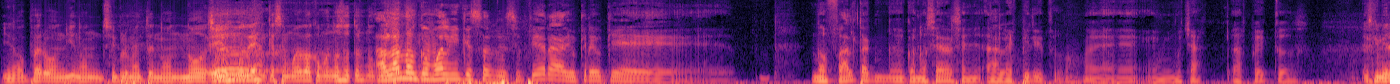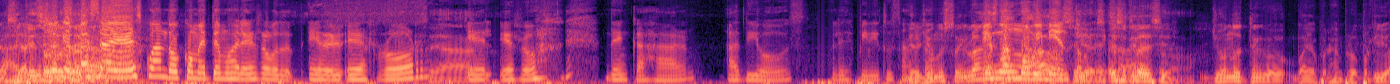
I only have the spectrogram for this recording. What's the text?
You know, pero you know, simplemente no, no, Yo- ellos no dejan que se mueva como nosotros no Hablando como alguien que sabe, supiera, yo creo que nos falta conocer al, al Espíritu eh, en muchos aspectos. Es que mira, Ah, si es que alguien Lo que pasa es cuando cometemos el error, el error, O sea- el error de encajar a Dios, al Espíritu Santo. Mira, yo no estoy En un movimiento. sí, eso te iba a decir. Yo no tengo, vaya, por ejemplo, porque yo-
